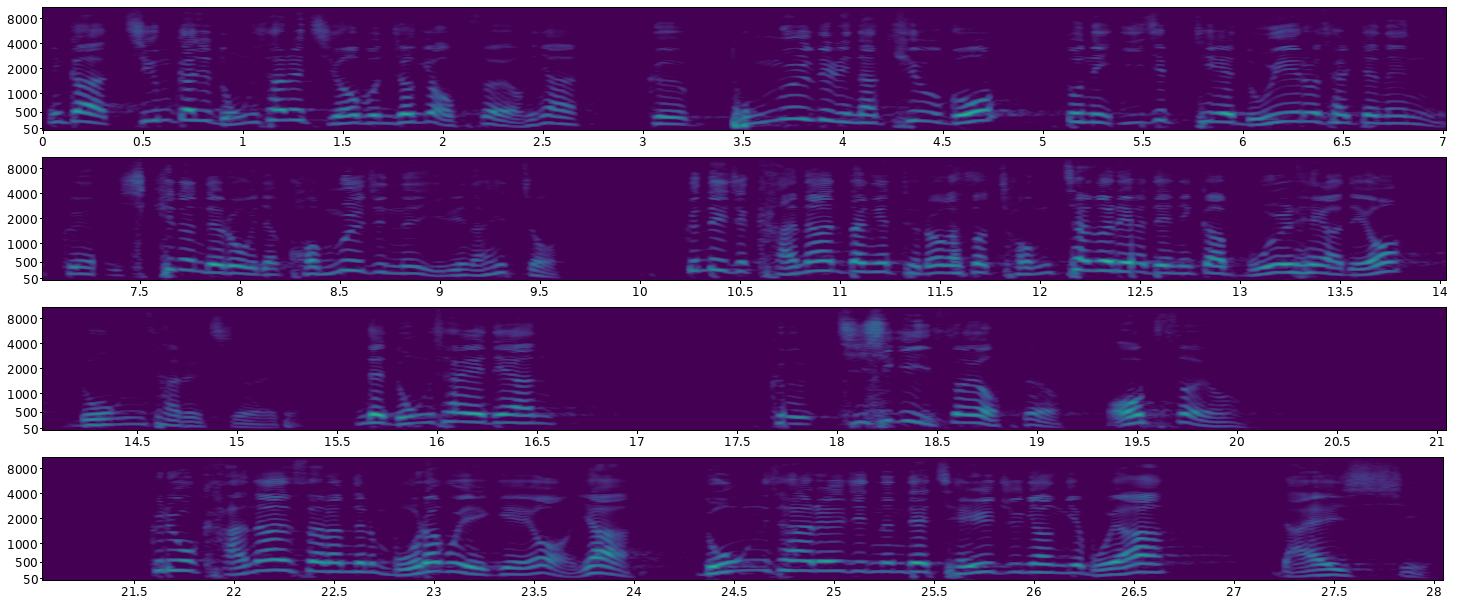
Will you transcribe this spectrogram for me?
그러니까 지금까지 농사를 지어본 적이 없어요. 그냥 그 동물들이나 키우고 또는 이집트의 노예로 살 때는 그 시키는 대로 그냥 건물 짓는 일이나 했죠. 근데 이제 가나안 땅에 들어가서 정착을 해야 되니까 뭘 해야 돼요? 농사를 지어야 돼. 근데 농사에 대한 그 지식이 있어요, 없어요? 없어요. 그리고 가나안 사람들은 뭐라고 얘기해요? 야, 농사를 짓는데 제일 중요한 게 뭐야? 날씨.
